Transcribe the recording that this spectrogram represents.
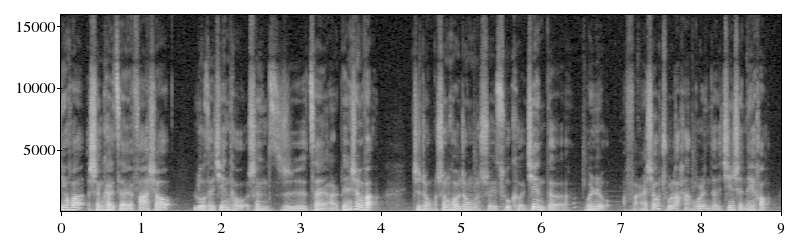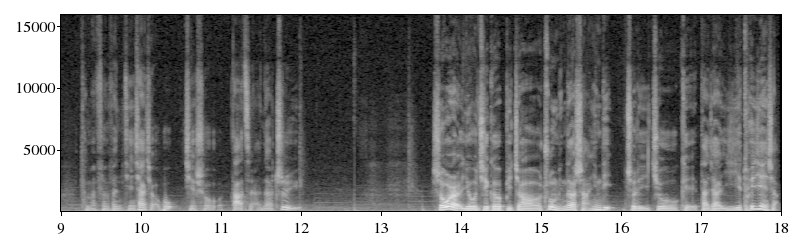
樱花盛开在发梢。落在肩头，甚至在耳边盛放，这种生活中随处可见的温柔，反而消除了韩国人的精神内耗，他们纷纷停下脚步，接受大自然的治愈。首尔有几个比较著名的赏樱地，这里就给大家一一推荐下。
